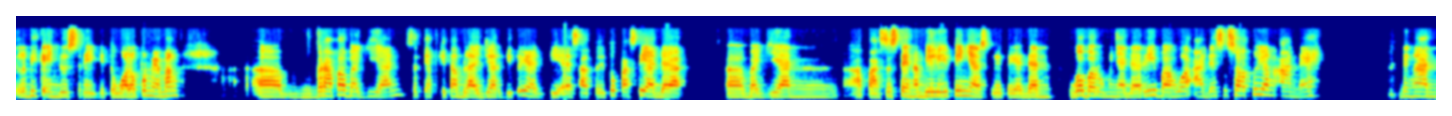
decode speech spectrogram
lebih ke industri gitu. Walaupun memang uh, berapa bagian setiap kita belajar gitu ya di S1 itu pasti ada uh, bagian apa sustainability-nya seperti itu ya. Dan gue baru menyadari bahwa ada sesuatu yang aneh dengan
